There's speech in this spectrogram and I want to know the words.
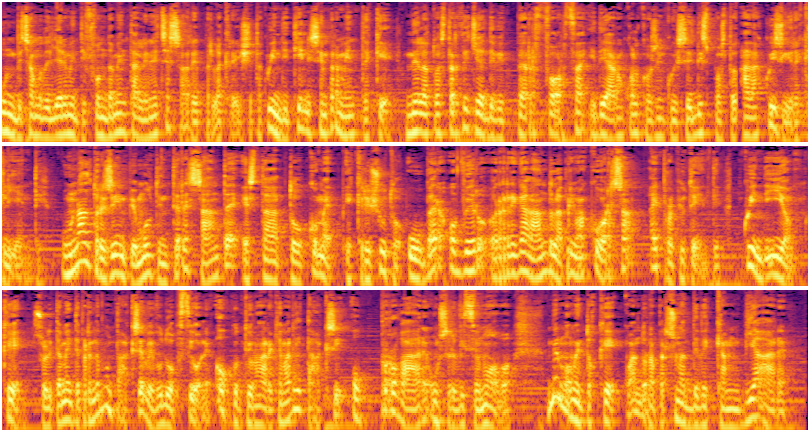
uno diciamo, degli elementi fondamentali necessari per la crescita. Quindi tieni sempre a mente che nella tua strategia devi per forza ideare un qualcosa in cui sei disposto ad acquisire clienti. Un altro esempio molto interessante è stato come è cresciuto Uber, ovvero regalando la prima corsa ai propri utenti. Quindi io, che solitamente prendevo un taxi, avevo due opzioni, o continuare a chiamare il taxi o provare un servizio nuovo. Nel momento che quando una persona deve cambiare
